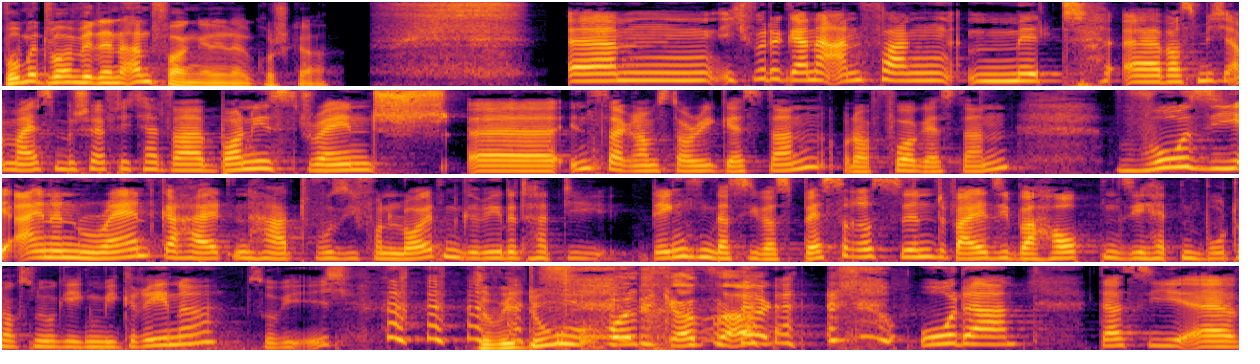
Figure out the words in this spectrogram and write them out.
Womit wollen wir denn anfangen, Elena Gruschka? Ähm, ich würde gerne anfangen mit, äh, was mich am meisten beschäftigt hat, war Bonnie Strange äh, Instagram-Story gestern oder vorgestern, wo sie einen Rant gehalten hat, wo sie von Leuten geredet hat, die denken, dass sie was Besseres sind, weil sie behaupten, sie hätten Botox nur gegen Migräne, so wie ich. So wie du, wollte ich gerade sagen. Oder dass sie äh,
